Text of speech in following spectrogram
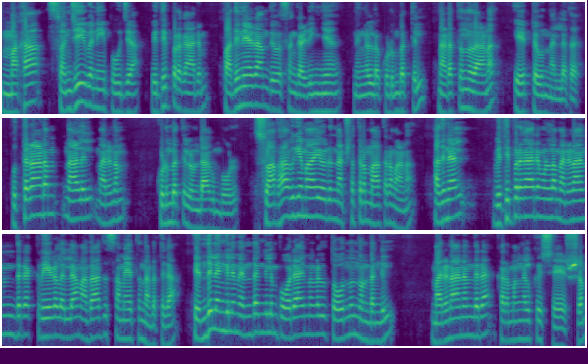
മഹാ സഞ്ജീവനി പൂജ വിധിപ്രകാരം പതിനേഴാം ദിവസം കഴിഞ്ഞ് നിങ്ങളുടെ കുടുംബത്തിൽ നടത്തുന്നതാണ് ഏറ്റവും നല്ലത്. ഉത്തരാടം നാളിൽ മരണം കുടുംബത്തിൽ ഉണ്ടാകുമ്പോൾ സ്വാഭാവികമായ ഒരു നക്ഷത്രം മാത്രമാണ്. അതിനാൽ വിധിപ്രകാരമുള്ള മരണാനന്തര ക്രിയകളെല്ലാം അതാത് സമയത്ത് നടത്തുക. എന്തിലെങ്കിലും എന്തെങ്കിലും പോരായ്മകൾ തോന്നുന്നുണ്ടെങ്കിൽ മരണാനന്തര കർമ്മങ്ങൾക്ക് ശേഷം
